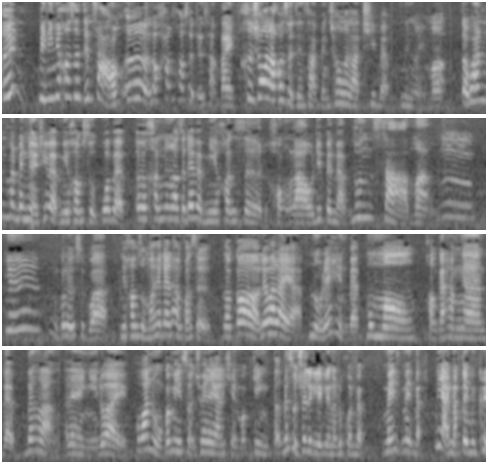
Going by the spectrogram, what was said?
เอ้ยปีนี้มีคอนเสิร์ตเจนสามเออเราข้ามคอนเสิร์ตเจนสามไป คือช่วงเวลาคอนเสิร์ตเจนสามเป็นช่วงเวลาที่แบบเหนื่อยมาก แต่ว่ามันเป็นเหนื่อยที่แบบมีความสุขว่าแบบเออครั้งหนึ่งเราจะได้แบบมีคอนเสิร์ตของเราที่เป็นแบบรุ่นสามอะอืมเย้หนูก็เลยรู้สึกว่ามีความสุขมากที่ได้ทำคอนเสิร์ต แล้วก็เรียกว่าอะไรอะ หนูได้เห็นแบบมุมมองของการทำงานแบบเบื้องหลังอะไรอย่างนี้ด้วย เพราะว่าหนูก็มีส่วนช่วยในการเขียนบล็อกกิ้งแต่เป็นส่วนช่วยเล็กๆเลยนะทุกคนแบบ ไม่ไม่แบบไม่อยากนับตัวเองเป็นเคร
